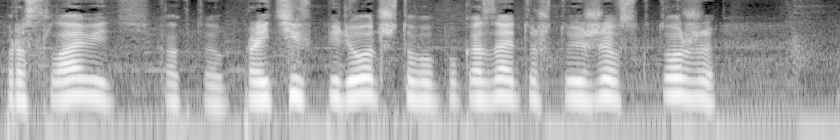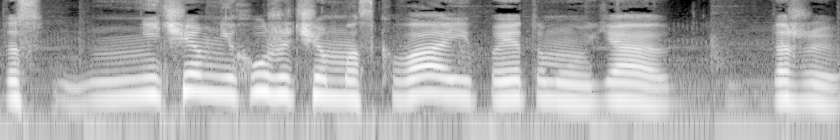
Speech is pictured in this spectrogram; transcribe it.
прославить, как-то пройти вперед, чтобы показать то, что Ижевск тоже ничем не хуже, чем Москва, и поэтому я даже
